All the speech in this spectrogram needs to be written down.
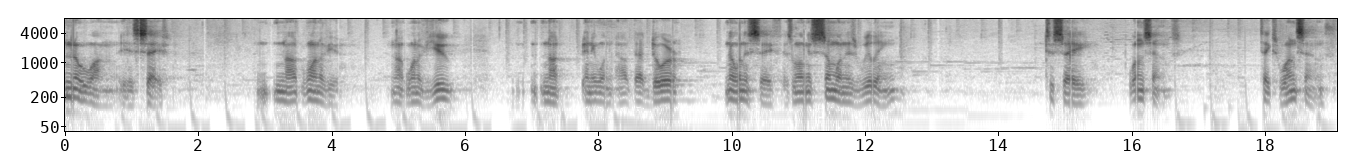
no one is safe. Not one of you. Not one of you. Not anyone out that door. No one is safe as long as someone is willing to say one sentence. Takes one sentence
